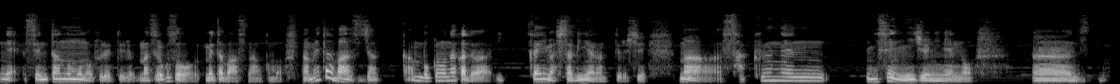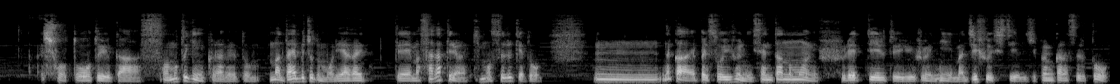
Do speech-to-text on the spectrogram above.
ね、先端のものを触れてる。まあそれこそメタバースなんかも、まあメタバース若干僕の中では一回今下火にはなってるし、まあ昨年、2022年の、うん、初頭というか、その時に比べると、まあ、だいぶちょっと盛り上がり、まあ、下がってるような気もするけど、うん、なんかやっぱりそういうふうに先端のものに触れているというふうに、まあ、自負している自分からすると、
